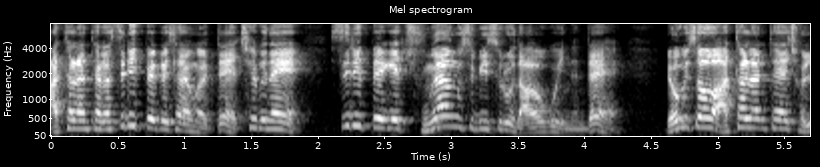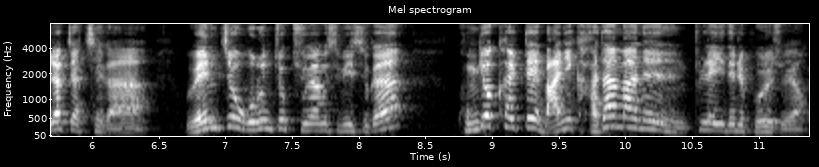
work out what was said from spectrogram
아탈란타가 3백을 사용할 때 최근에 3백의 중앙 수비수로 나오고 있는데 여기서 아탈란타의 전략 자체가 왼쪽 오른쪽 중앙 수비수가 공격할 때 많이 가담하는 플레이들을 보여줘요.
